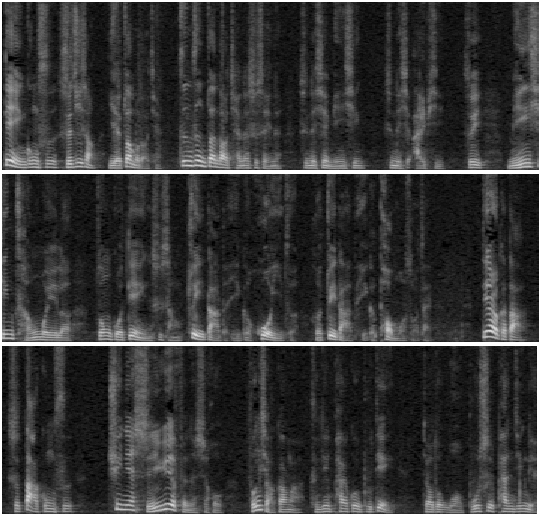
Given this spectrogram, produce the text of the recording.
电影公司实际上也赚不到钱。真正赚到钱的是谁呢？是那些明星，是那些 IP。所以明星成为了中国电影市场最大的一个获益者和最大的一个泡沫所在。第二个大是大公司。去年十一月份的时候。冯小刚啊，曾经拍过一部电影，叫做《我不是潘金莲》。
